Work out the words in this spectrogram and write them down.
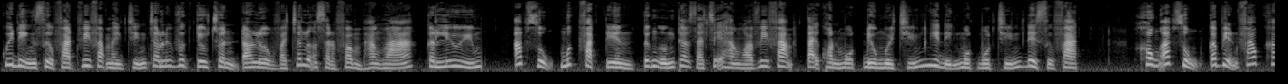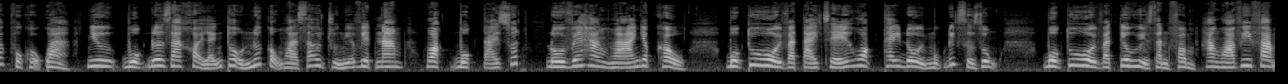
quy định xử phạt vi phạm hành chính trong lĩnh vực tiêu chuẩn đo lường và chất lượng sản phẩm hàng hóa cần lưu ý áp dụng mức phạt tiền tương ứng theo giá trị hàng hóa vi phạm tại khoản 1 điều 19 Nghị định 119 để xử phạt không áp dụng các biện pháp khắc phục hậu quả như buộc đưa ra khỏi lãnh thổ nước Cộng hòa xã hội chủ nghĩa Việt Nam hoặc buộc tái xuất đối với hàng hóa nhập khẩu, buộc thu hồi và tái chế hoặc thay đổi mục đích sử dụng, buộc thu hồi và tiêu hủy sản phẩm, hàng hóa vi phạm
